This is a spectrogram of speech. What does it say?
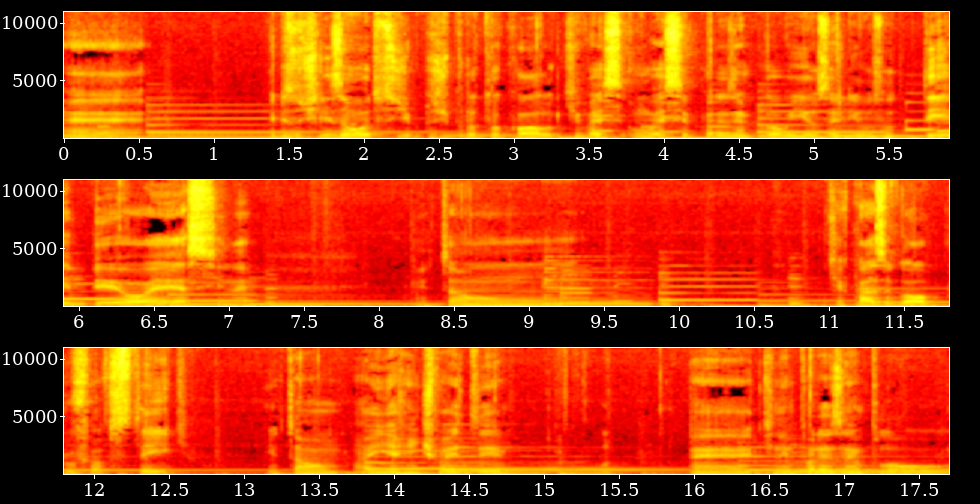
é, eles utilizam outros tipos de protocolo que vai um vai ser por exemplo o EOS ele usa o DPoS né então que é quase igual ao Proof of Stake então aí a gente vai ter é, que nem por exemplo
